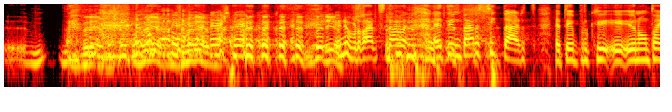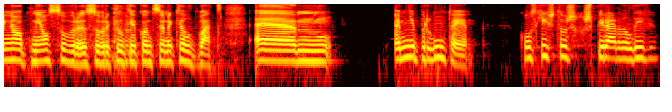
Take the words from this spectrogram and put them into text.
Veremos, veremos, veremos. Eu, na verdade, estava a tentar citar-te, até porque eu não tenho opinião sobre, sobre aquilo que aconteceu naquele debate. Um, a minha pergunta é: conseguiste hoje respirar de alívio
